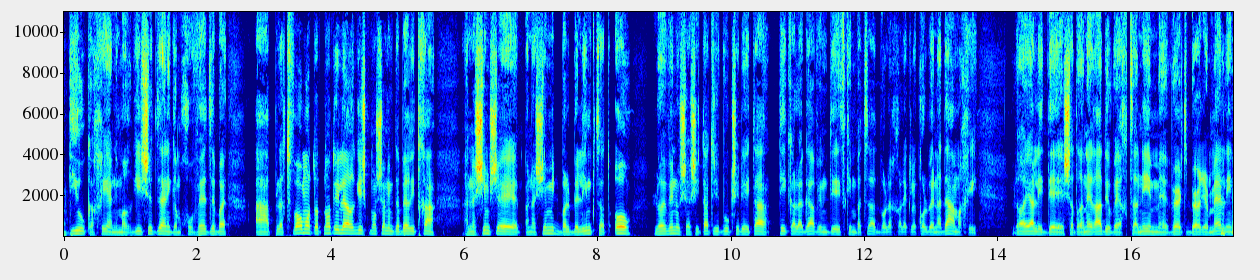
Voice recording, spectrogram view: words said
בדיוק, אחי, אני מרגיש את זה, אני גם חווה את זה. ב... הפלטפורמות נותנות לי להרגיש כמו שאני מדבר איתך. אנשים, ש... אנשים מתבלבלים קצת, או לא הבינו שהשיטת שיווק שלי הייתה תיק על הגב עם דיסקים בצד והולך לחלק לכל בן אדם, אחי. לא היה לי ד... שדרני רדיו ויחצנים, אה, ורצברגר מלין,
